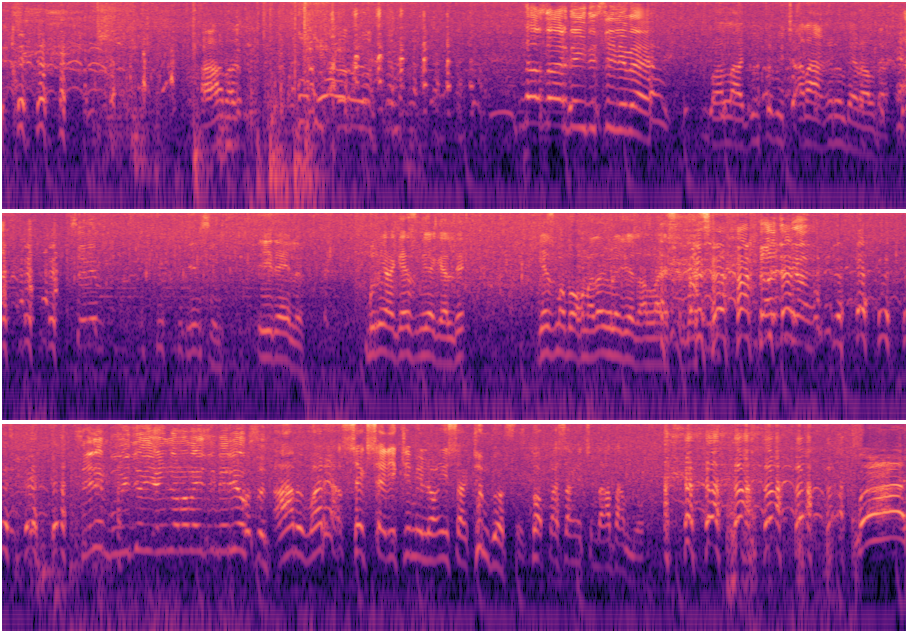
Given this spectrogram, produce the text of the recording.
Abi Nazar değdi Selim'e. vallahi götüm hiç ara kırıldı herhalde. Selim kimsin? İyi değilim. Buraya gezmeye geldik. Gezme bokuna da öleceğiz Allah esirgesin. Hadi ya. Selim bu videoyu yayınlamama izin veriyor musun? Abi var ya 82 milyon insan tüm görsün. Toplasan içinde adam yok. Vay!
